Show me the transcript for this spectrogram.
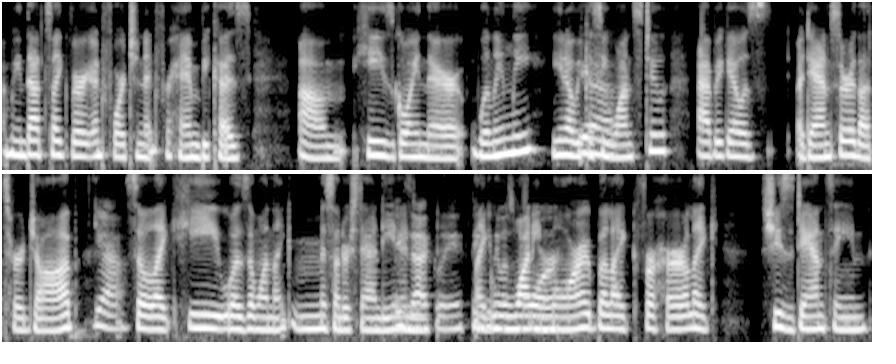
I mean, that's like very unfortunate for him because um, he's going there willingly, you know, because he wants to. Abigail is a dancer, that's her job. Yeah. So, like, he was the one like misunderstanding Exactly. and like Thinking it was wanting more. more. But, like, for her, like, she's dancing.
